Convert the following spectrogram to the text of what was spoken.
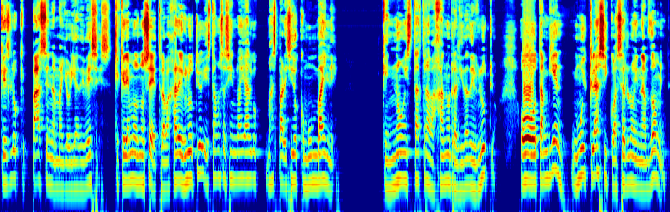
que es lo que pasa en la mayoría de veces. Que queremos, no sé, trabajar el glúteo y estamos haciendo algo más parecido como un baile que no está trabajando en realidad el glúteo. O también, muy clásico, hacerlo en abdomen.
